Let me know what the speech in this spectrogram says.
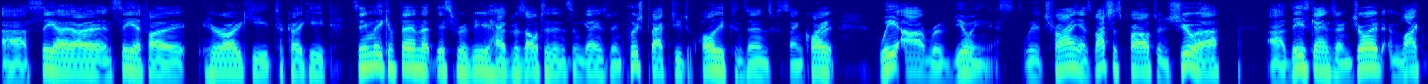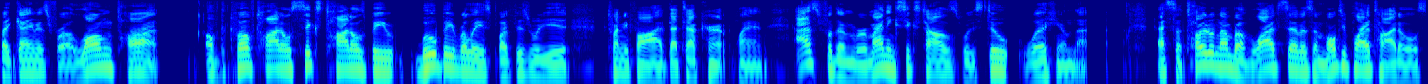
uh, COO and CFO Hiroki Totoki seemingly confirmed that this review had resulted in some games being pushed back due to quality concerns, saying, quote, we are reviewing this. We're trying as much as possible to ensure uh, these games are enjoyed and liked by gamers for a long time. Of the 12 titles, six titles be will be released by fiscal year 25. That's our current plan. As for the remaining six titles, we're still working on that. That's the total number of live service and multiplayer titles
